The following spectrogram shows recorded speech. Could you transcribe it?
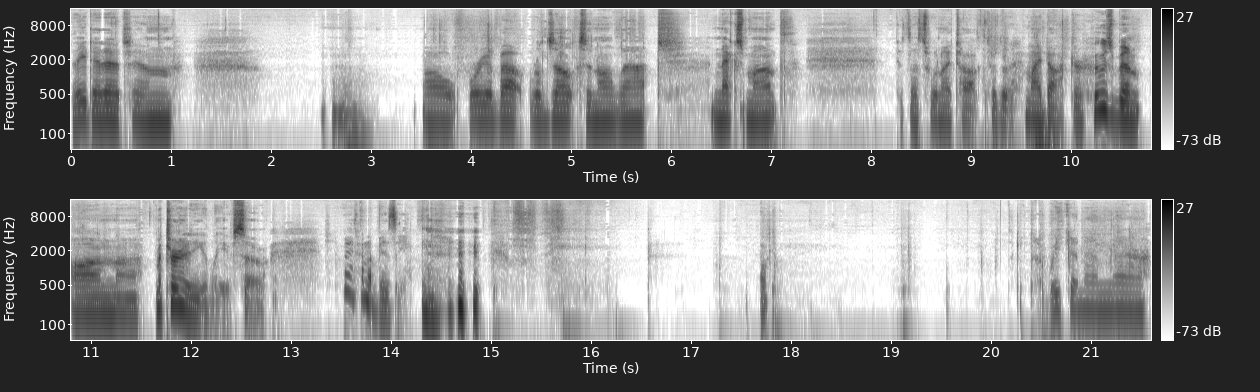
they did it, and uh, I'll worry about results and all that next month. Because that's when I talk to the, my doctor, who's been on uh, maternity leave. So she's been kind of busy. oh. Get that weekend in there.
